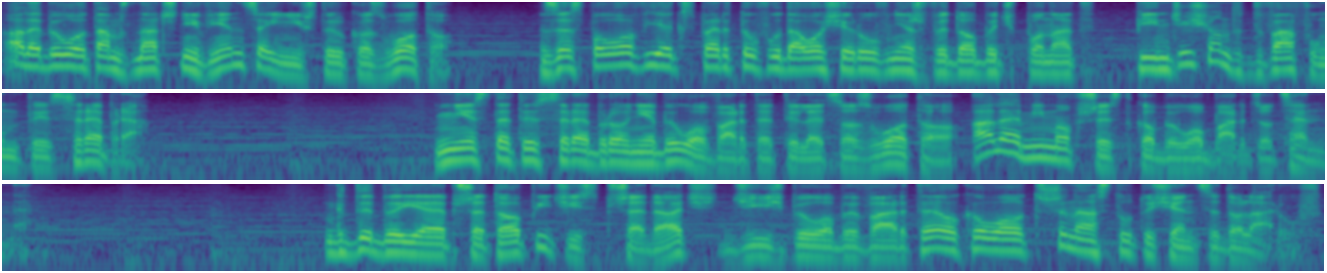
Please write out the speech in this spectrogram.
Ale było tam znacznie więcej niż tylko złoto. Zespołowi ekspertów udało się również wydobyć ponad 52 funty srebra. Niestety srebro nie było warte tyle co złoto, ale mimo wszystko było bardzo cenne. Gdyby je przetopić i sprzedać, dziś byłoby warte około 13 tysięcy dolarów.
